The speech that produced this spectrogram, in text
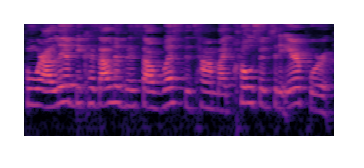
from where I lived because I lived in Southwest at the time, like closer to the airport.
